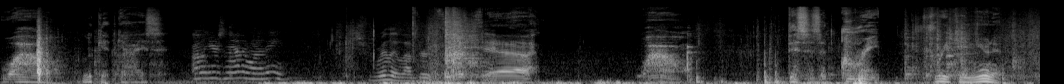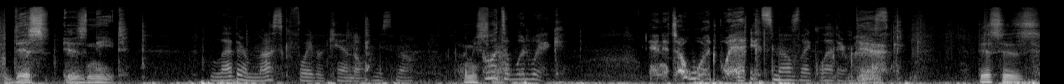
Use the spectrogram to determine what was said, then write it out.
Wow. Look at guys. Oh, here's another one of these. She really loved Route 66. Yeah. Wow. This is a great freaking unit. This is neat. Leather musk flavor candle. Let me smell. Let me smell. Oh, it's a wood wick. And it's a wood wick. It smells like leather musk. Yeah. This is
